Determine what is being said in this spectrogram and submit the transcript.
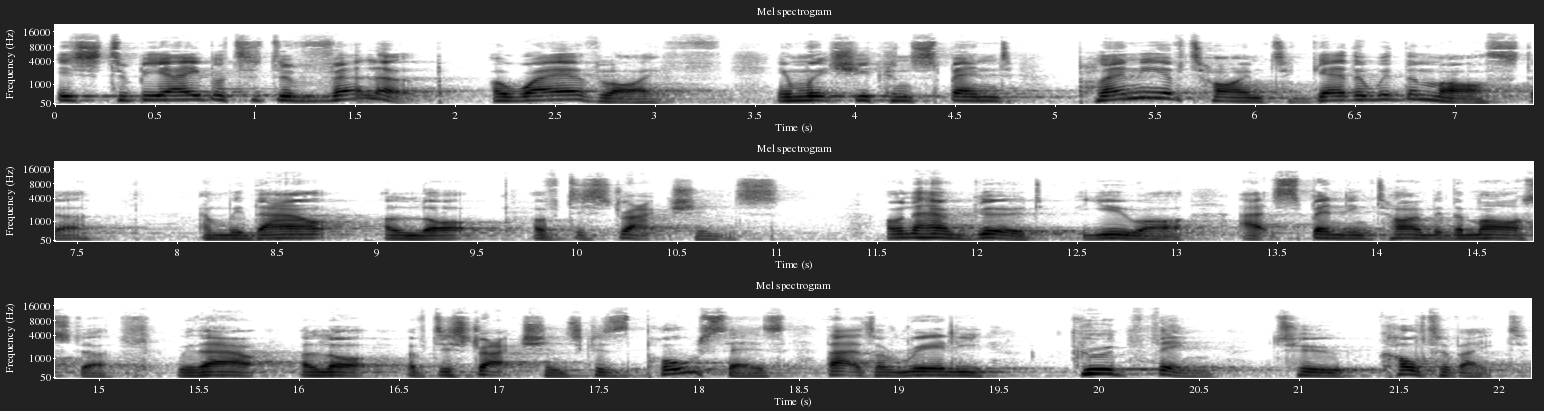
is to be able to develop a way of life in which you can spend plenty of time together with the Master and without a lot of distractions. I wonder how good you are at spending time with the Master without a lot of distractions, because Paul says that is a really good thing to cultivate.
